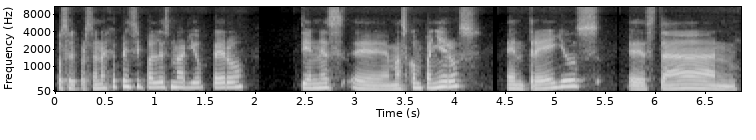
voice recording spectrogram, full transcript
pues el personaje principal es Mario pero tienes eh, más compañeros, entre ellos están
